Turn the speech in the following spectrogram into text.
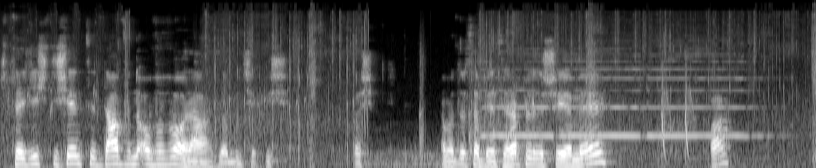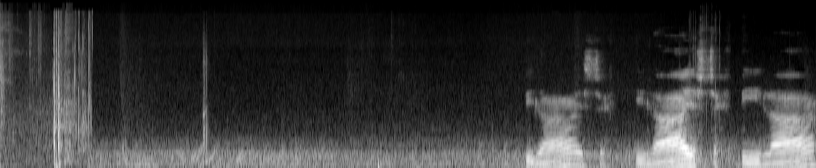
40 tysięcy dawno of Wara zrobić jakiś coś. Dobra, to sobie zreplenszujemy. Chwila, jeszcze chwila, jeszcze chwila.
